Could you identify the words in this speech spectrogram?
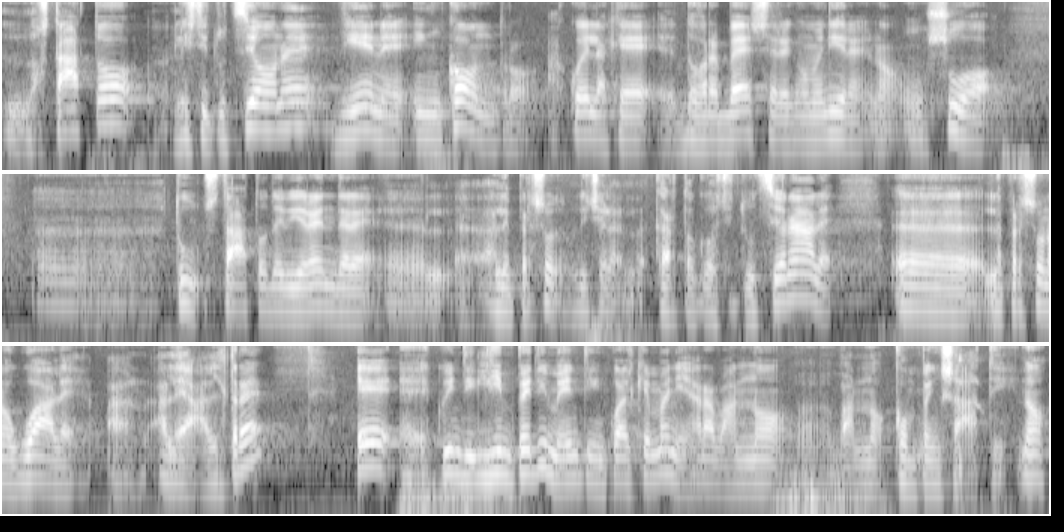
lo Stato, l'istituzione viene incontro a quella che dovrebbe essere come dire, no, un suo eh, tu Stato devi rendere eh, alle persone, dice la, la Carta Costituzionale, eh, la persona uguale a, alle altre e eh, quindi gli impedimenti in qualche maniera vanno, eh, vanno compensati. No?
